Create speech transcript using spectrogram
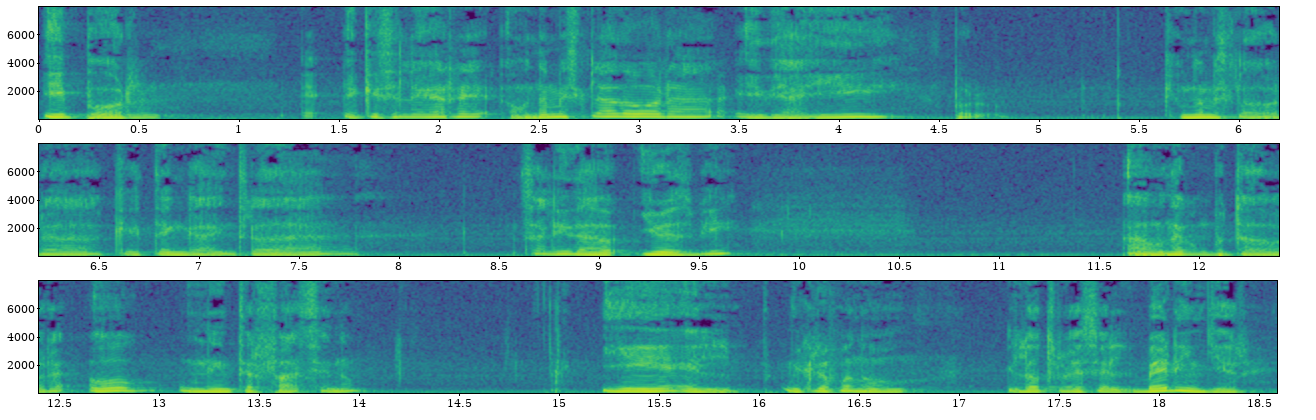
Y por XLR a una mezcladora y de ahí por una mezcladora que tenga entrada salida USB a una computadora o una interfase, ¿no? Y el micrófono, el otro es el Behringer.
